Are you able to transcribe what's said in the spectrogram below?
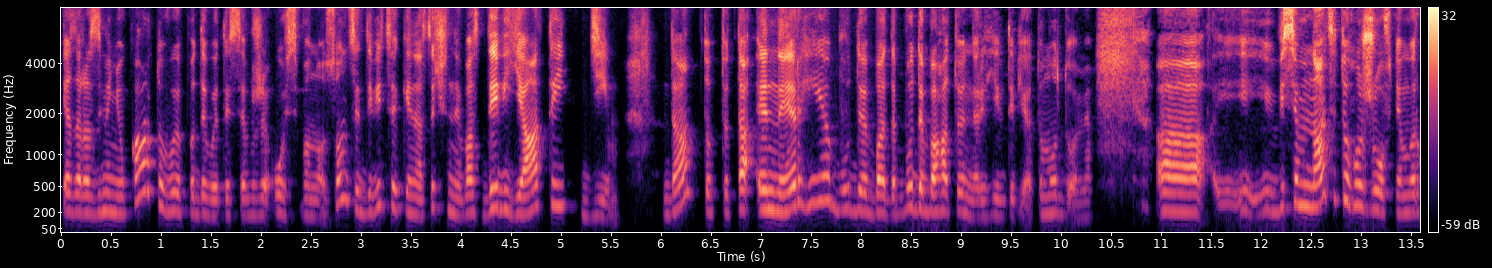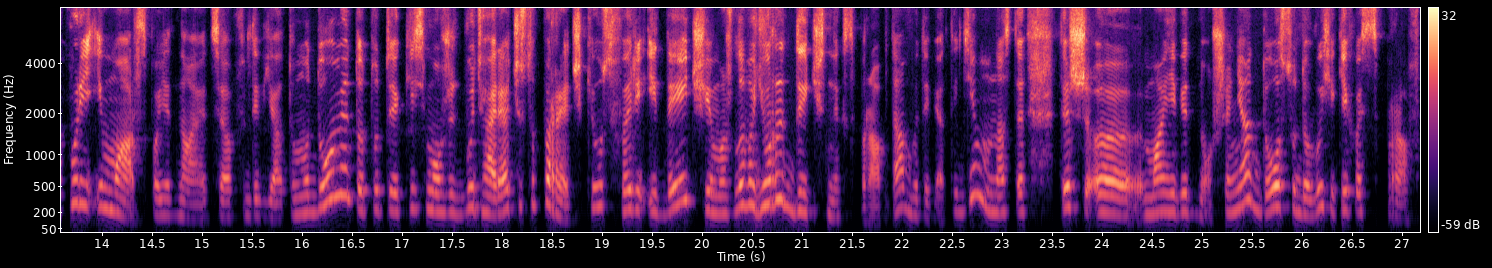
Я зараз зміню карту, ви подивитеся вже ось воно сонце. Дивіться, який насичений у вас дев'ятий дім. Да? Тобто та енергія буде, буде багато енергії в дев'ятому домі. А, і- і 18 жовтня Меркурій і Марс поєднаються в дев'ятому домі, то тут якісь можуть бути гарячі суперечки у сфері ідей чи, можливо, юридичних справ. Да? Бо дев'ятий дім у нас те- теж е, має відношення до судових якихось справ,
